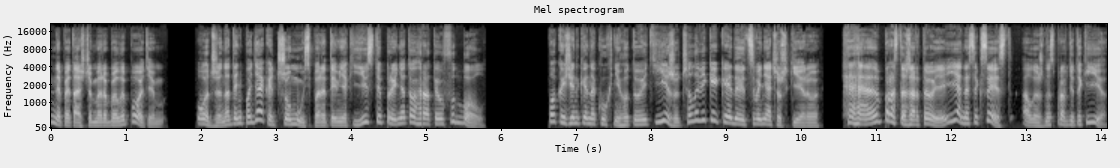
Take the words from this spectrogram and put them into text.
Не питай, що ми робили потім. Отже, на День подяки чомусь перед тим як їсти прийнято грати у футбол. Поки жінки на кухні готують їжу, чоловіки кидають свинячу шкіру. Хе-хе, просто жартую, я не сексист, але ж насправді так і є.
